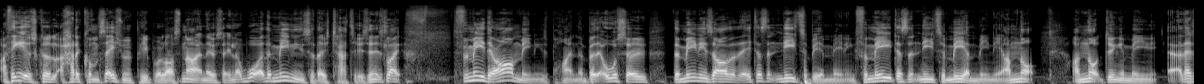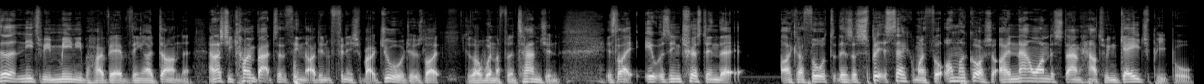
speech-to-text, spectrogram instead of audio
I think it was because I had a conversation with people last night and they were saying, like, what are the meanings of those tattoos? And it's like, for me, there are meanings behind them, but also the meanings are that it doesn't need to be a meaning. For me, it doesn't need to be a meaning. I'm not, I'm not doing a meaning. Uh, there doesn't need to be meaning behind everything I've done. And actually, coming back to the thing that I didn't finish about George, it was like, because I went off on a tangent, it's like, it was interesting that like I thought there's a split second I thought, oh my gosh, I now understand how to engage people.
